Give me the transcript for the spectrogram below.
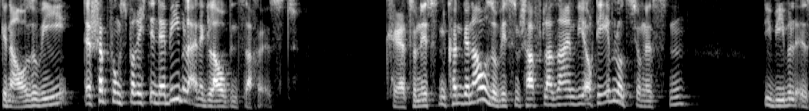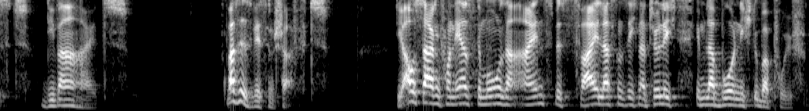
Genauso wie der Schöpfungsbericht in der Bibel eine Glaubenssache ist. Kreationisten können genauso Wissenschaftler sein wie auch die Evolutionisten. Die Bibel ist die Wahrheit. Was ist Wissenschaft? Die Aussagen von 1. Mose 1 bis 2 lassen sich natürlich im Labor nicht überprüfen.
